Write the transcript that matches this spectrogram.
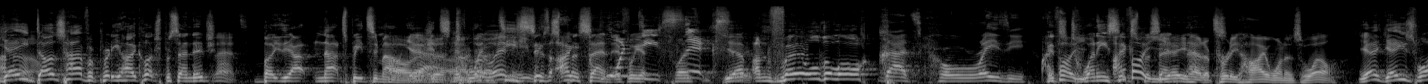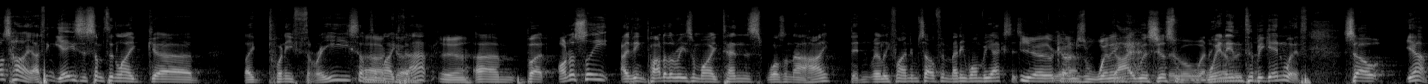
I don't Yay know. does have a pretty high clutch percentage, Nats. but yeah, Nats beats him out. Oh, yeah, yeah. it's Okay. twenty six percent. If we Twenty-six. yep, unveil the lock. That's crazy. I It's thought 26% I thought Yay had a pretty high one as well. Yeah, Yay's was high. I think Yay's is something like uh, like twenty three, something like that. Yeah. Um, but honestly, I think part of the reason why TenZ wasn't that high didn't really find himself in many one vx's. Yeah, they're kind Yeah. of just winning. Guy was just winning, winning to begin with. So yeah,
